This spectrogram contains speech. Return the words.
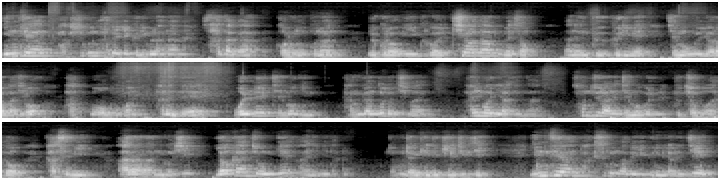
인쇄한 박수근 화백의 그림을 하나 사다가 걸어놓고는 물끄러미 그걸 치어다 보면서 나는 그 그림의 제목을 여러 가지로 바꾸어 보곤 하는데 원래 제목인 강변도 좋지만 할머니라든가 손주라는 제목을 붙여보아도 가슴이 알아라는 것이 여간 좋은 게 아닙니다. 자, 문장이 굉장히 길지 그지? 인쇄한 박수근 화백의 그림이라 그랬지?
